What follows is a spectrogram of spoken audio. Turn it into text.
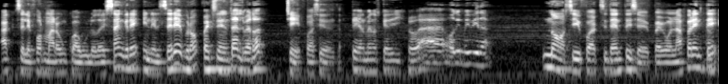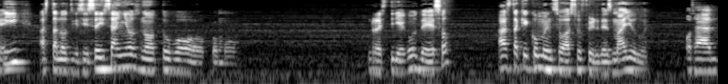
a que se le formara un coágulo de sangre en el cerebro. Fue accidental, ¿verdad? Sí, fue accidental. Sí, al menos que dijo, ah, odio mi vida. No, sí, fue accidente y se pegó en la frente. Y hasta los 16 años no tuvo como restriegos de eso. Hasta que comenzó a sufrir desmayos, güey. O sea,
